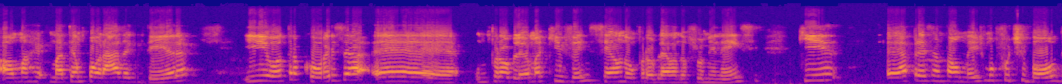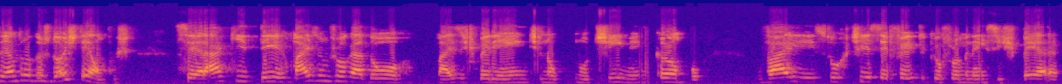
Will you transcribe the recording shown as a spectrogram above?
a uma, uma temporada inteira e outra coisa é um problema que vem sendo um problema do Fluminense, que é apresentar o mesmo futebol dentro dos dois tempos. Será que ter mais um jogador mais experiente no, no time, em campo, vai surtir esse efeito que o Fluminense espera?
